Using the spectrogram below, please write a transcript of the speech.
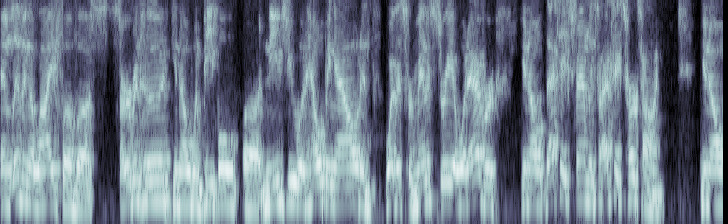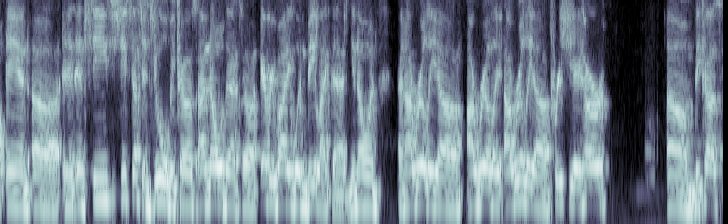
and living a life of uh, servanthood. You know, when people uh, need you and helping out, and whether it's for ministry or whatever, you know that takes family time that takes her time you know and uh and, and she's she's such a jewel because i know that uh, everybody wouldn't be like that you know and and i really uh i really i really uh, appreciate her um, because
